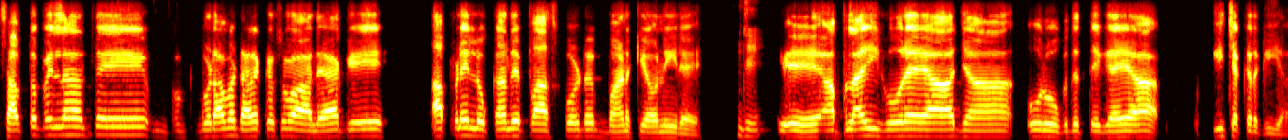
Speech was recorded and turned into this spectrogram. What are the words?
ਸਭ ਤੋਂ ਪਹਿਲਾਂ ਤੇ ਬੜਾ ਵੱਡਾ ਇੱਕ ਸਵਾਲ ਆ ਕਿ ਆਪਣੇ ਲੋਕਾਂ ਦੇ ਪਾਸਪੋਰਟ ਬਣ ਕਿਉਂ ਨਹੀਂ ਰਹੇ? ਜੀ। ਇਹ ਅਪਲਾਈ ਹੋ ਰਹੇ ਆ ਜਾਂ ਉਹ ਰੋਕ ਦਿੱਤੇ ਗਏ ਆ? ਕੀ ਚੱਕਰ ਕੀ ਆ?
